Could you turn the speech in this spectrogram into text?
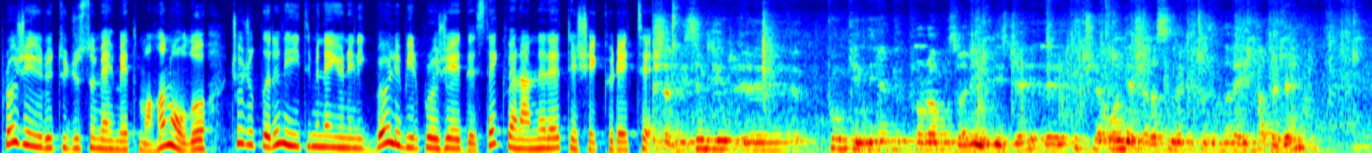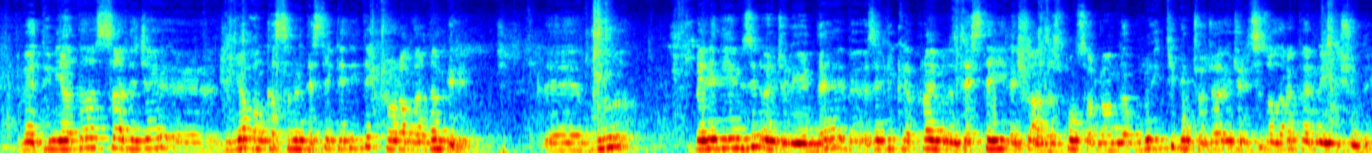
proje yürütücüsü Mehmet Mahanoğlu, çocukların eğitimine yönelik böyle bir projeye destek verenlere teşekkür etti. Arkadaşlar bizim bir e, Pumpkin diye bir programımız var İngilizce. E, 3 ile 10 yaş arasındaki çocuklara hitap eden ve dünyada sadece e, Dünya Bankası'nın desteklediği tek programlardan biri. E, bunu belediyemizin öncülüğünde ve özellikle Primal'ın desteğiyle şu anda sponsorluğunda bunu 2000 çocuğa ücretsiz olarak vermeyi düşündük.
